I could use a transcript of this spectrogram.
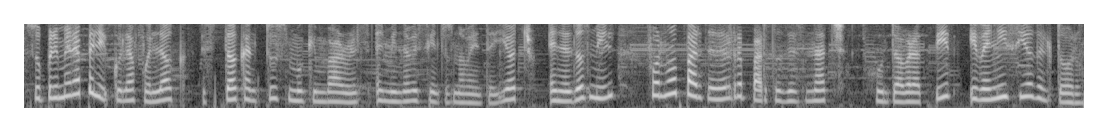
Su primera película fue Lock, Stock and Two Smoking Barrels en 1998. En el 2000, formó parte del reparto de Snatch junto a Brad Pitt y Benicio del Toro.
